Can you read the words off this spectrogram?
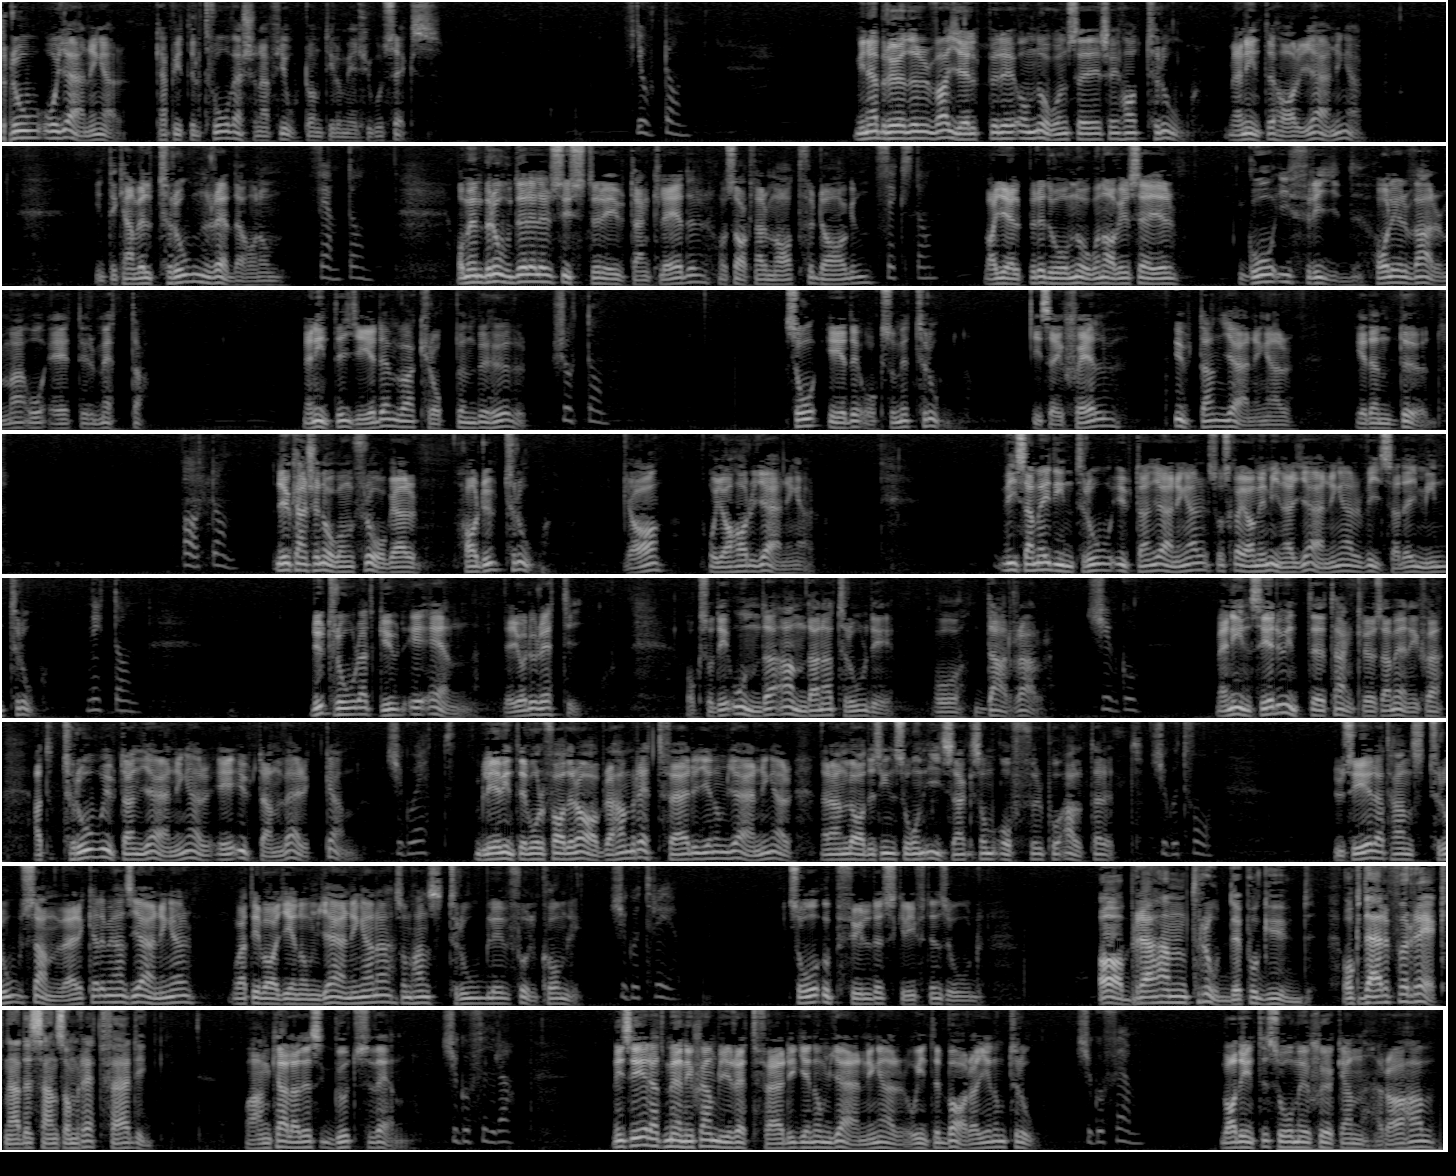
Tro och gärningar, kapitel 2, verserna 14 till och med 26. 14. Mina bröder, vad hjälper det om någon säger sig ha tro, men inte har gärningar? Inte kan väl tron rädda honom? 15. Om en broder eller syster är utan kläder och saknar mat för dagen, 16. vad hjälper det då om någon av er säger Gå i frid, håll er varma och ät er mätta. Men inte ger dem vad kroppen behöver. 17. Så är det också med tron. I sig själv, utan gärningar, är den död. 18. Nu kanske någon frågar, har du tro? Ja, och jag har gärningar. Visa mig din tro utan gärningar så ska jag med mina gärningar visa dig min tro. 19. Du tror att Gud är en, det gör du rätt i. Också de onda andarna tror det och darrar. 20. Men inser du inte, tanklösa människa, att tro utan gärningar är utan verkan? 21. Blev inte vår fader Abraham rättfärdig genom gärningar när han lade sin son Isak som offer på altaret? 22. Du ser att hans tro samverkade med hans gärningar och att det var genom gärningarna som hans tro blev fullkomlig. 23. Så uppfylldes skriftens ord. Abraham trodde på Gud och därför räknades han som rättfärdig. Och han kallades Guds vän. 24. Ni ser att människan blir rättfärdig genom gärningar och inte bara genom tro. 25. Var det inte så med skökan Rahav?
